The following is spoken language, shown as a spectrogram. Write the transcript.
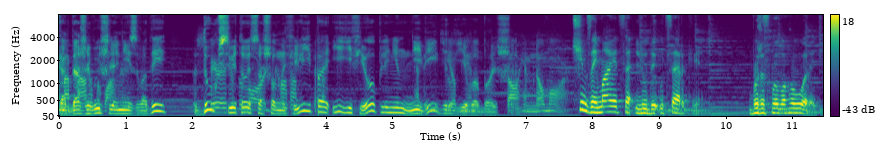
Когда же вышли они из воды, Дух Святой сошел на Филиппа, и Ефиоплянин не видел его больше. Чим займаються люди у церкві? Боже Слово говорить:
